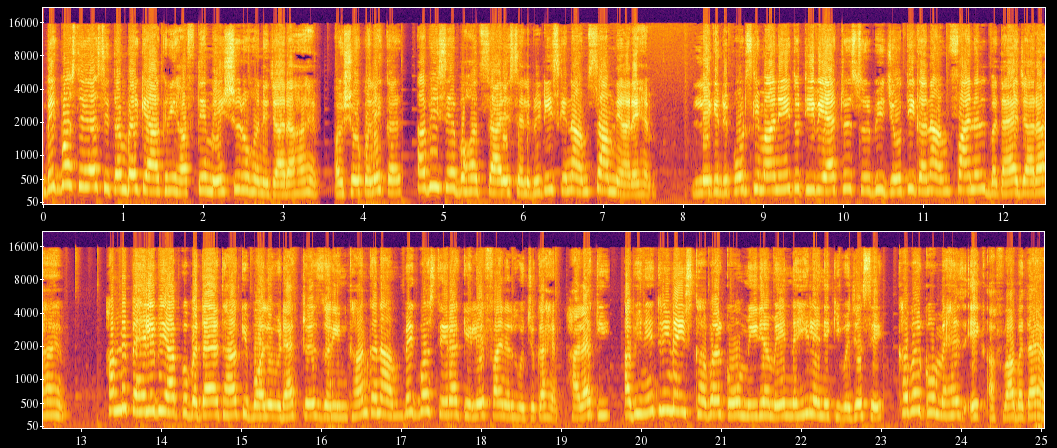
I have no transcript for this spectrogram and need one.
बिग बॉस तेरह सितंबर के आखिरी हफ़्ते में शुरू होने जा रहा है और शो को लेकर अभी से बहुत सारे सेलिब्रिटीज के नाम सामने आ रहे हैं। लेकिन रिपोर्ट्स की माने तो टीवी एक्ट्रेस सुरभि ज्योति का नाम फाइनल बताया जा रहा है। हमने पहले भी आपको बताया था कि बॉलीवुड एक्ट्रेस जरीन खान का नाम बिग बॉस तेरह के लिए फाइनल हो चुका है। हालाँकि, अभिनेत्री ने इस खबर को मीडिया में नहीं लेने की वजह से खबर को महज एक अफवाह बताया।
